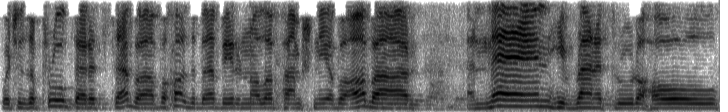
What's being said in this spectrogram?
which is a proof that it's Seba. And then he ran it through the whole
